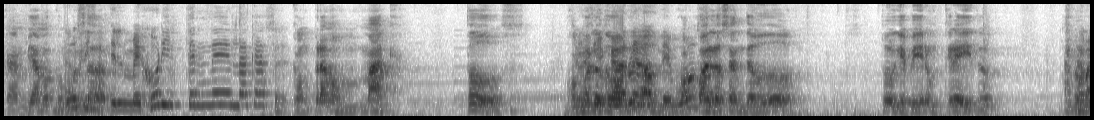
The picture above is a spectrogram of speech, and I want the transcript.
Cambiamos computador. el mejor internet en la casa. Compramos Mac. Todos. Juan Pablo, tuvo- Juan. Pablo se endeudó. Tuvo que pedir un crédito. No se va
